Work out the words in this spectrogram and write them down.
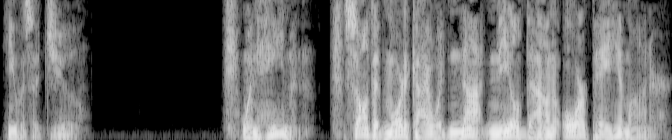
he was a jew. When haman saw that mordecai would not kneel down or pay him honor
